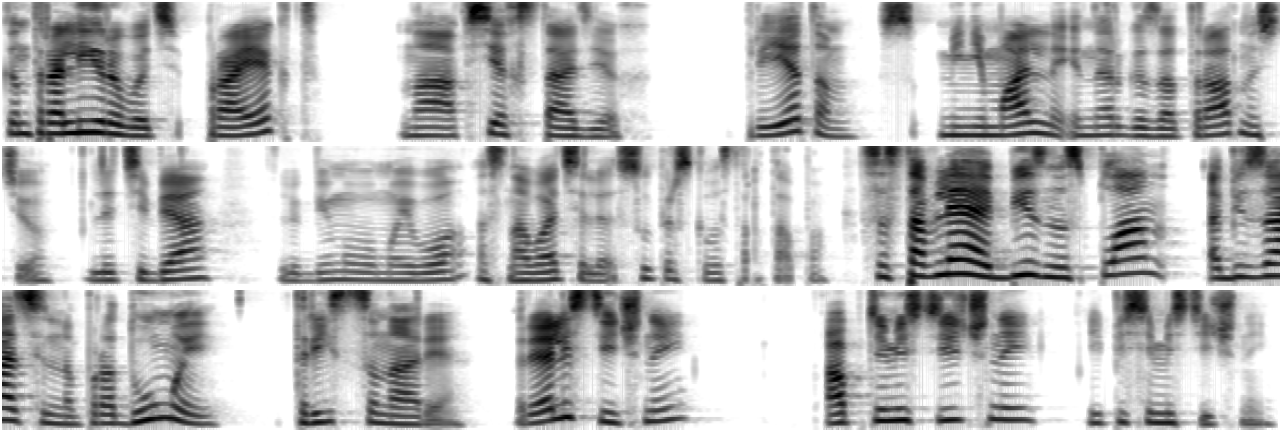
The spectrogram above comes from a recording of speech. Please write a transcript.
контролировать проект на всех стадиях, при этом с минимальной энергозатратностью для тебя, любимого моего основателя суперского стартапа. Составляя бизнес-план, обязательно продумай три сценария. Реалистичный, оптимистичный и пессимистичный.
